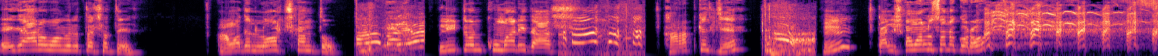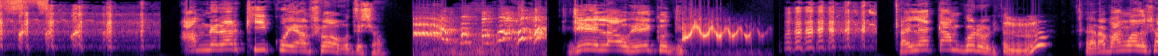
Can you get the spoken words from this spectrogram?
এই যে আরব আমিরতার সাথে। আমাদের লর্ড শান্ত। লিটন কুমারী দাস। খারাপ খেলছে? হুম? কালি সমালোচনা করো। আমনের আর কি কইয়াম সভাপতি সব যে লাও হে কুদু। তাইলে এক কাম করুন। এরা বাংলাদেশে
